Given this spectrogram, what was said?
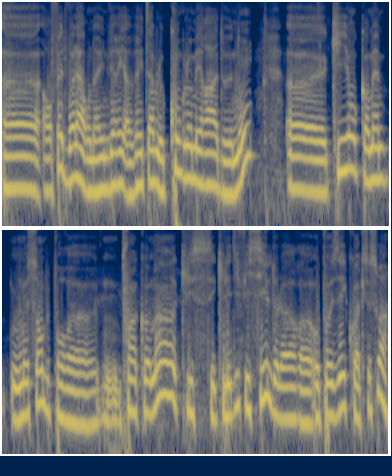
en fait, voilà, on a un véritable conglomérat de noms euh, qui ont quand même, me semble, pour euh, point commun qu'il est, difficile de leur euh, opposer quoi que ce soit.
